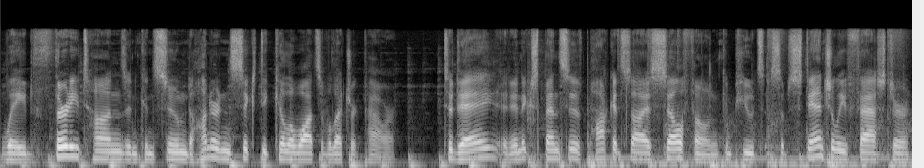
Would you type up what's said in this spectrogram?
weighed 30 tons, and consumed 160 kilowatts of electric power. Today, an inexpensive pocket sized cell phone computes substantially faster,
